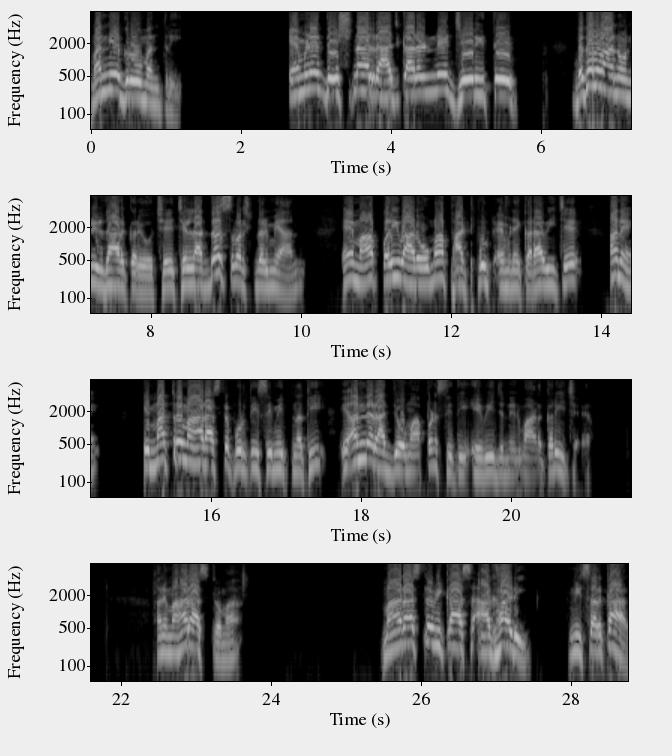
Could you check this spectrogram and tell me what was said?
માન્ય ગૃહમંત્રી. એમણે દેશના રાજકારણને જે રીતે બદલવાનો નિર્ધાર કર્યો છે છેલ્લા દસ વર્ષ દરમિયાન એમાં પરિવારોમાં ફાટફૂટ એમણે કરાવી છે અને એ માત્ર મહારાષ્ટ્ર પૂરતી સીમિત નથી, એ અન્ય રાજ્યોમાં પણ સ્થિતિ એવી જ નિર્માણ કરી છે. અને મહારાષ્ટ્રમાં મહારાષ્ટ્ર વિકાસ આઘાડીની સરકાર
